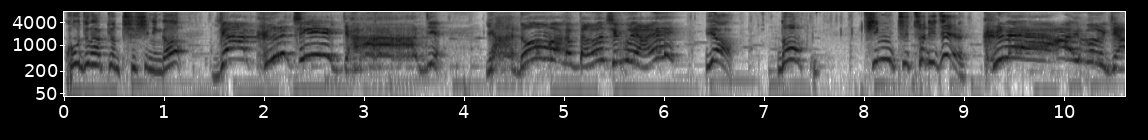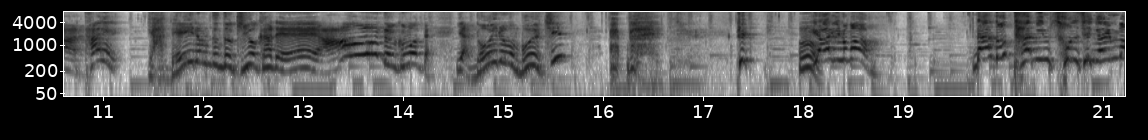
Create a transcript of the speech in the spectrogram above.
고등학교 출신인가? 야, 그렇지. 야, 니, 야, 너무 반갑다, 어, 친구야. 에? 야, 너 김주철이지? 그래. 아이고, 야, 당연. 야, 내 이름도 너 기억하네. 아우, 너 고맙다. 야, 너 이름은 뭐였지? 어. 야 이놈아 나 너 담임 선생이야 임마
